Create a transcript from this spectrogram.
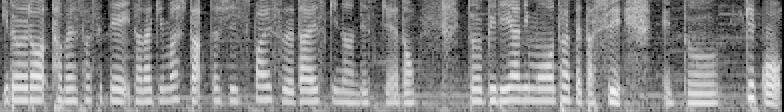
いろいろ食べさせていただきました。私、スパイス大好きなんですけれど、えっと、ビリヤニも食べたし、えっと、結構、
